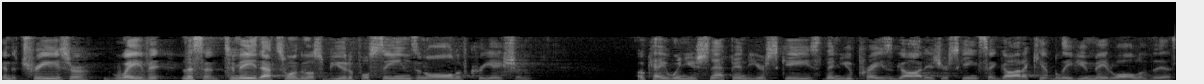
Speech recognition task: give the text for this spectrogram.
and the trees are waving. Listen, to me, that's one of the most beautiful scenes in all of creation. Okay, when you snap into your skis, then you praise God as you're skiing. Say, God, I can't believe you made all of this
